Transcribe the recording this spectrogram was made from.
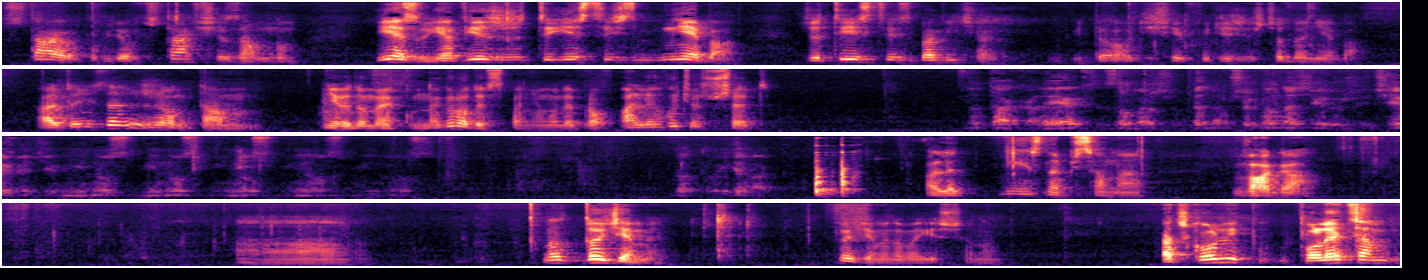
Wstał, powiedział, wstaw się za mną. Jezu, ja wierzę, że Ty jesteś z nieba, że Ty jesteś Zbawicielem. Mówi, do dzisiaj pójdziesz jeszcze do nieba. Ale to nie znaczy, że on tam nie wiadomo jaką nagrodę wspaniałą odebrał, ale chociaż wszedł. No tak, ale jak zobacz, będą przeglądać jego życie, będzie minus, minus, minus, minus, minus. No to jak? ale nie jest napisana waga. A, no dojdziemy. Dojdziemy do jeszcze. No. Aczkolwiek polecam,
